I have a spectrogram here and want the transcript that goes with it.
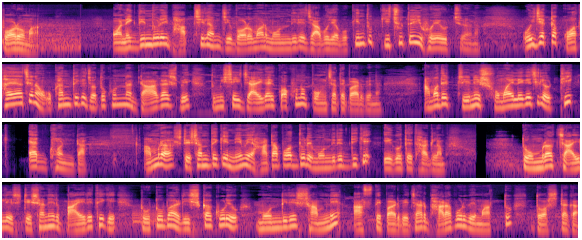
বড় মা অনেক দিন ধরেই ভাবছিলাম যে বড় মার মন্দিরে যাব যাব, কিন্তু কিছুতেই হয়ে উঠছিল না। ওই যে একটা কথায় আছে না, ওখান থেকে যতক্ষণ না ডাক আসবে, তুমি সেই জায়গায় কখনো পৌঁছাতে পারবে না। আমাদের ট্রেনে সময় লেগেছিল ঠিক এক ঘণ্টা। আমরা স্টেশন থেকে নেমে হাঁটা পথ ধরে মন্দিরের দিকে এগোতে থাকলাম। তোমরা চাইলে স্টেশনের বাইরে থেকে টোটো বা রিক্সা করেও মন্দিরের সামনে আসতে পারবে, যার ভাড়া পড়বে মাত্র দশ টাকা।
